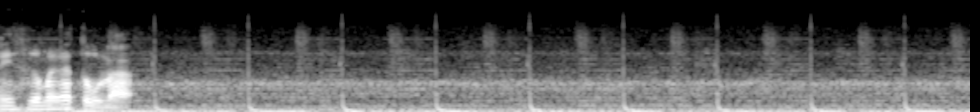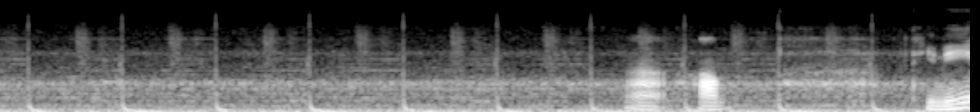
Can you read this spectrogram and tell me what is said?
นี้คือไม่กระตุกละอะครับ ทีนี้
